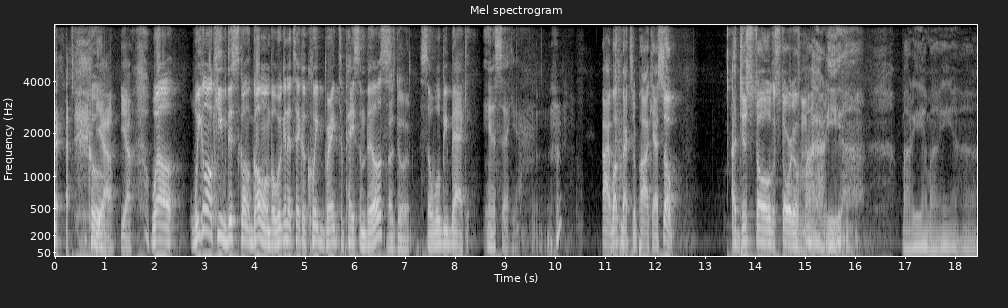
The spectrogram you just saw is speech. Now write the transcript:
yeah. cool. Yeah, yeah. Well, we're gonna keep this going, but we're gonna take a quick break to pay some bills. Let's do it. So we'll be back in a second. All right, welcome back to the podcast. So, I just told the story of Maria, Maria, Maria,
